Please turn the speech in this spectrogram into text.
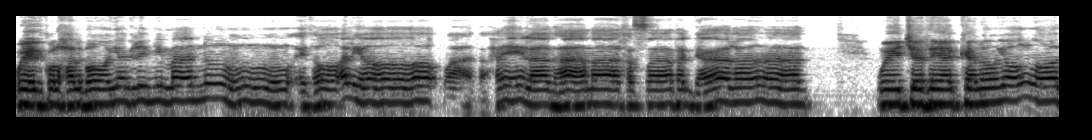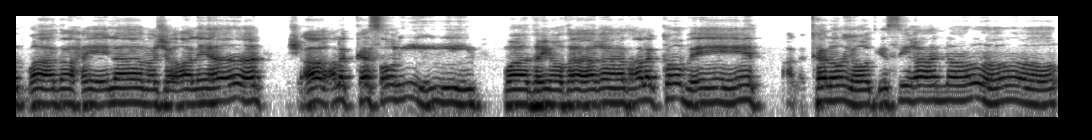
ואת כל חלבו יגריב ממנו את העלייה, ואת החלב המחסת הגרד, ويتذكر يوم ماذا حيل عليها شعر على الكسولين ماذا يثاغث على الكوبيت على الكالوريات يسيرנו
